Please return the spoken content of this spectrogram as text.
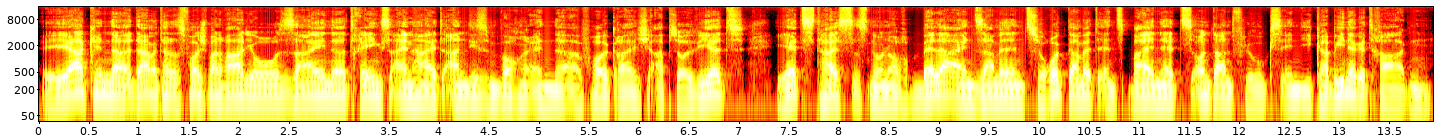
Ja, Kinder, damit hat das Vollspannradio seine Trainingseinheit an diesem Wochenende erfolgreich absolviert. Jetzt heißt es nur noch Bälle einsammeln, zurück damit ins Ballnetz und dann flugs in die Kabine getragen.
